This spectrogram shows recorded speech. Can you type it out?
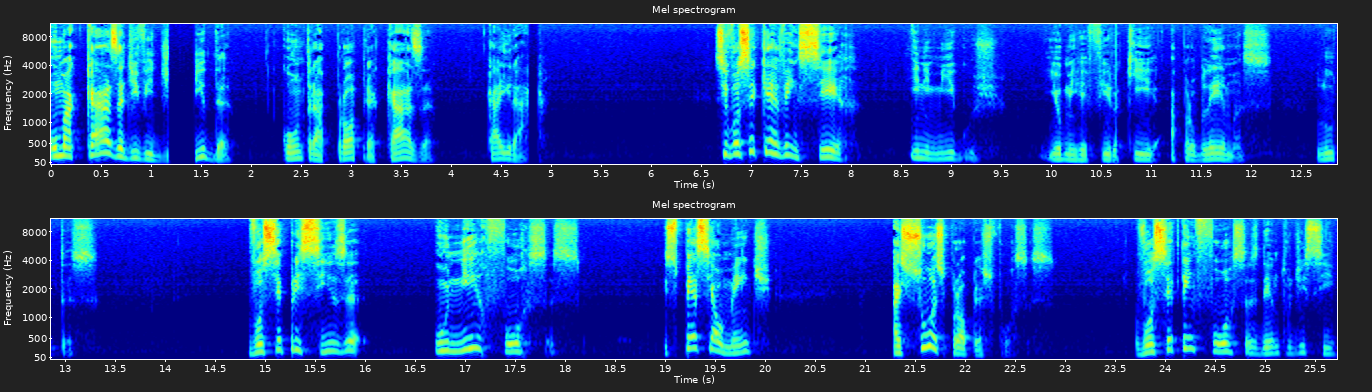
Uma casa dividida contra a própria casa cairá. Se você quer vencer inimigos, e eu me refiro aqui a problemas, lutas, você precisa unir forças especialmente as suas próprias forças. Você tem forças dentro de si.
